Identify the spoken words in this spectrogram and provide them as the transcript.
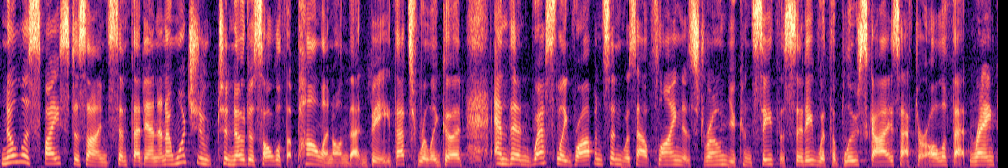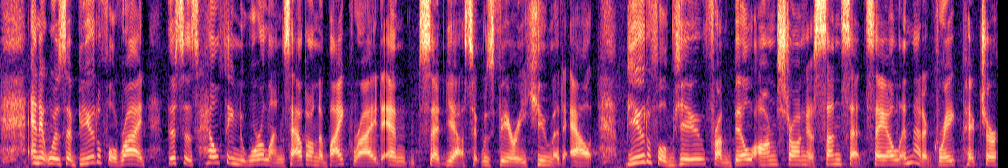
Nola Spice Design sent that in, and I want you to notice all of the pollen on that bee. That's really good. And then Wesley Robinson was out flying his drone. You can see the city with the blue skies after all of that rain. And it was a beautiful ride. This is Healthy New Orleans out on a bike ride and said, yes, it was very humid out. Beautiful view from Bill Armstrong, a sunset sail. Isn't that a great picture?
